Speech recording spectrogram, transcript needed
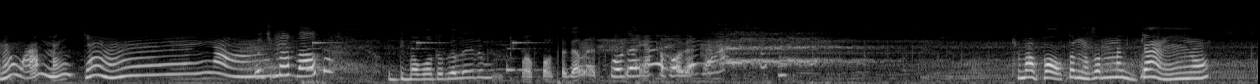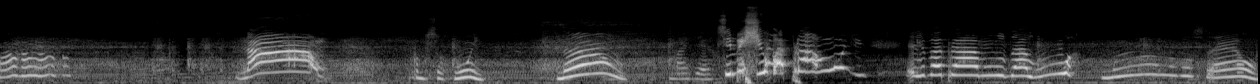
Meu amiguinho! Última volta. Última volta, galera. Última volta, galera. Vou ganhar, vou ganhar. Última volta, meus amiguinhos. Não! Como sou ruim. Não! Mas é. Esse bichinho vai pra onde? Ele vai pra mundo da lua. Mano do céu.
